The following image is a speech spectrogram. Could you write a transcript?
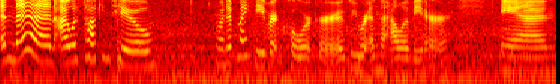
And then I was talking to one of my favorite coworkers. We were in the elevator, and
